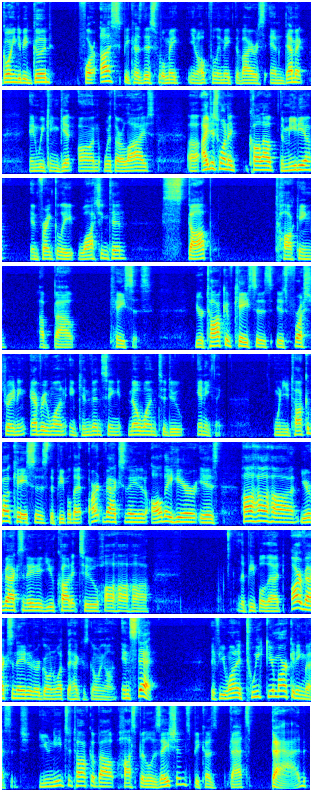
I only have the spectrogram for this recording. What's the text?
going to be good for us because this will make, you know, hopefully make the virus endemic and we can get on with our lives. Uh, I just want to call out the media and, frankly, Washington. Stop talking about cases. Your talk of cases is frustrating everyone and convincing no one to do anything. When you talk about cases, the people that aren't vaccinated, all they hear is, ha ha ha, you're vaccinated, you caught it too, ha ha ha. The people that are vaccinated are going, what the heck is going on? Instead, if you want to tweak your marketing message, you need to talk about hospitalizations because that's bad.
